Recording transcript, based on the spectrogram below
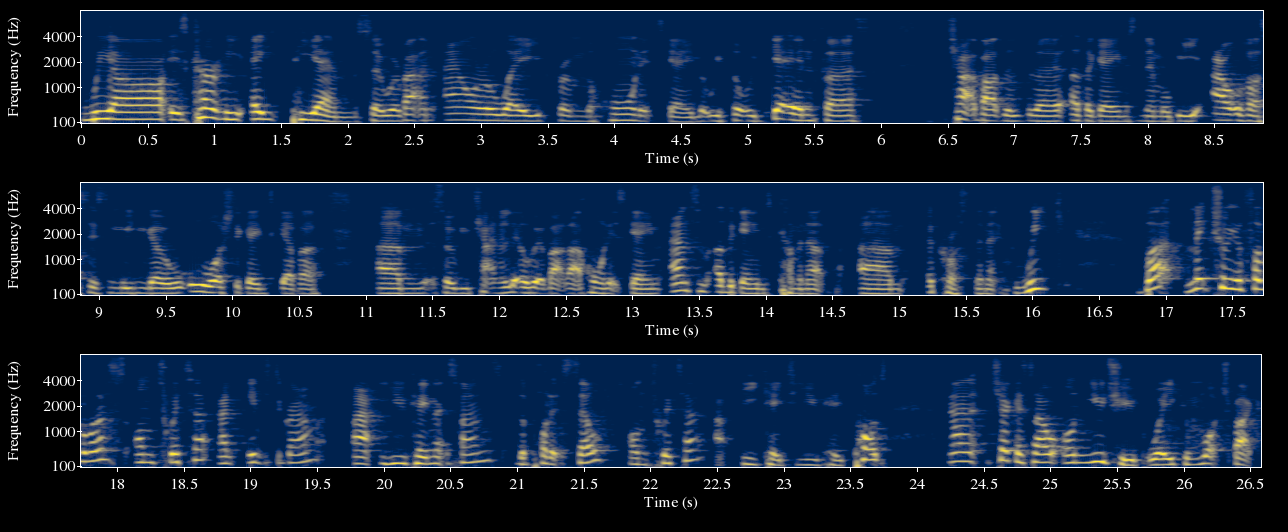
We are. It's currently 8 p.m., so we're about an hour away from the Hornets game, but we thought we'd get in first chat about the, the, other games, and then we'll be out of our system. We can go all watch the game together. Um, so we'll be chatting a little bit about that Hornets game and some other games coming up um, across the next week. But make sure you're following us on Twitter and Instagram at UK Nets Fans, the pod itself on Twitter at BK2UK Pod, and check us out on YouTube where you can watch back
